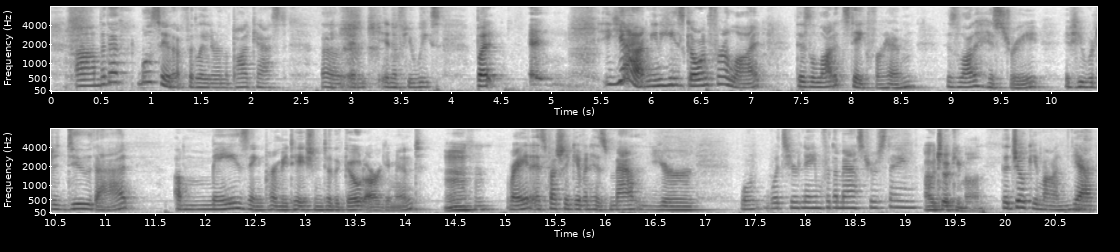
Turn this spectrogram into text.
um, but that we'll save that for later in the podcast uh, in, in a few weeks. But uh, yeah, I mean, he's going for a lot. There's a lot at stake for him. There's a lot of history. If he were to do that, amazing permutation to the goat argument, Mm-hmm. right? Especially given his ma- your what's your name for the Masters thing? Oh, Jokimon. The Jokimon, yeah,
